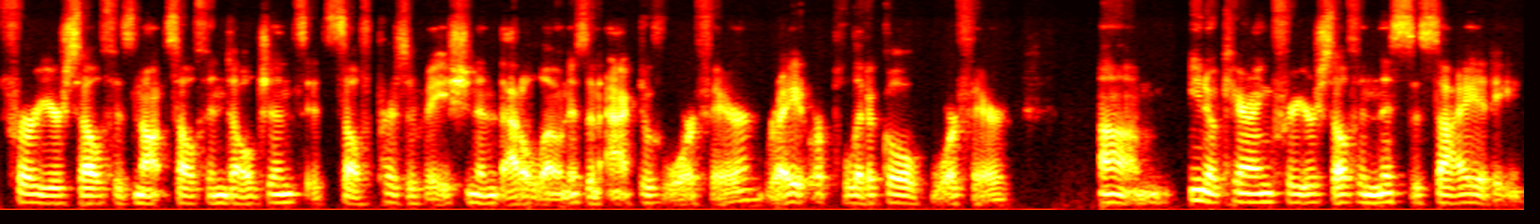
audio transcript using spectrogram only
for yourself is not self indulgence, it's self preservation. And that alone is an act of warfare, right? Or political warfare. Um, you know, caring for yourself in this society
